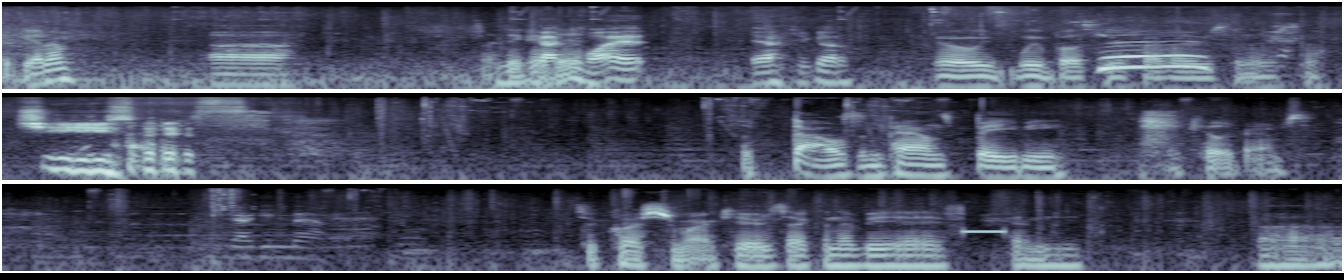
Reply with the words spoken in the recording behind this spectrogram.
Did I get him? Uh, I think I got quiet. Yeah, you got him. No, we, we both threw 500s in there, so. Jesus. It's a thousand pounds, baby. Or kilograms. Tagging map. It's a question mark here. Is that going to be a fucking. Uh,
